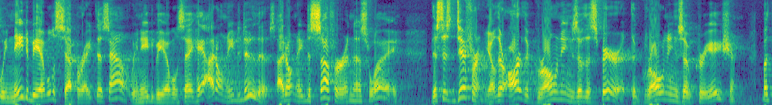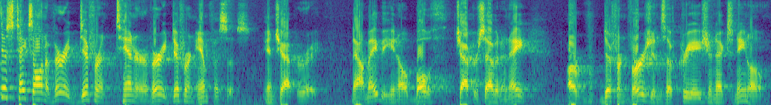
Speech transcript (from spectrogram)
We need to be able to separate this out. We need to be able to say, hey, I don't need to do this. I don't need to suffer in this way. This is different. You know, there are the groanings of the Spirit, the groanings of creation. But this takes on a very different tenor, a very different emphasis in chapter 8. Now, maybe, you know, both chapter 7 and 8 are different versions of creation ex nihilo.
